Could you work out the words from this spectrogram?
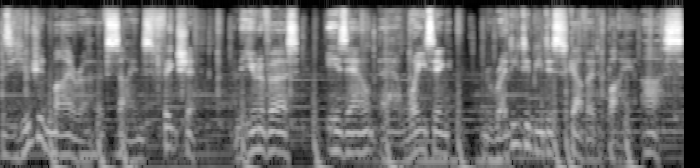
as a huge admirer of science fiction, and the universe is out there waiting and ready to be discovered by us.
